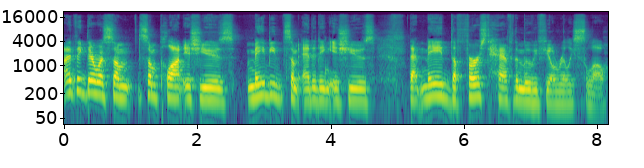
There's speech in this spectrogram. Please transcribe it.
I think there was some some plot issues, maybe some editing issues that made the first half of the movie feel really slow.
